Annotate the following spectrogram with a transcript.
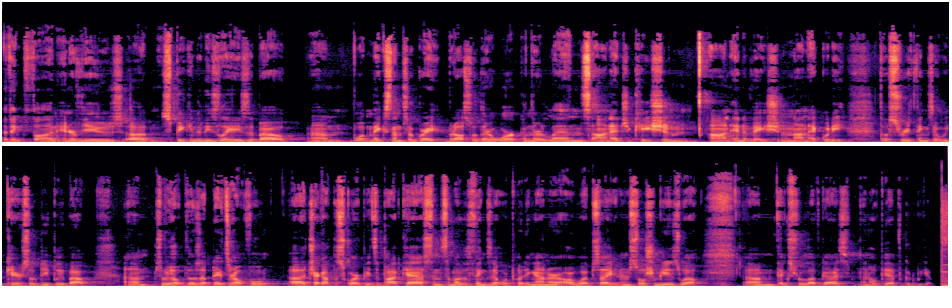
I think, fun interviews uh, speaking to these ladies about um, what makes them so great, but also their work and their lens on education, on innovation, and on equity. Those three things that we care so deeply about. Um, so we hope those updates are helpful. Uh, check out the Square Pizza podcast and some other things that we're putting on our, our website and our social media as well. Um, thanks for love, guys, and hope you have a good weekend.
